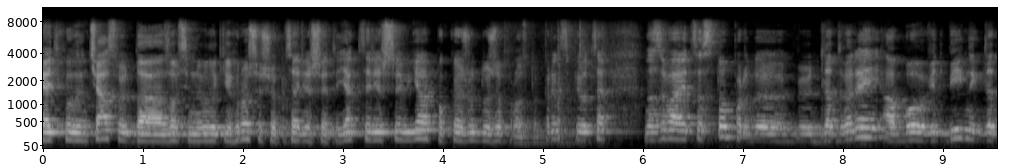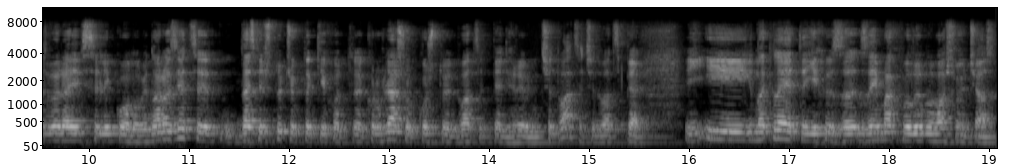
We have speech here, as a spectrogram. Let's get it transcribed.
5 хвилин часу та зовсім невеликі гроші, щоб це рішити. Як це рішив я, покажу дуже просто. В принципі, оце називається стопор е, для дверей або відбійник для дверей силіконовий. На розетці 10 штучок таких от кругляшок коштує 25 гривень, чи 20, чи 25. І, і наклеїти їх займе хвилину вашого часу.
